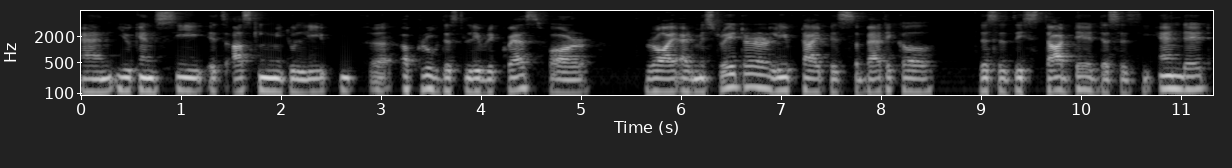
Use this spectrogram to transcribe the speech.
and you can see it's asking me to leave uh, approve this leave request for Roy administrator. Leave type is sabbatical. This is the start date. This is the end date.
